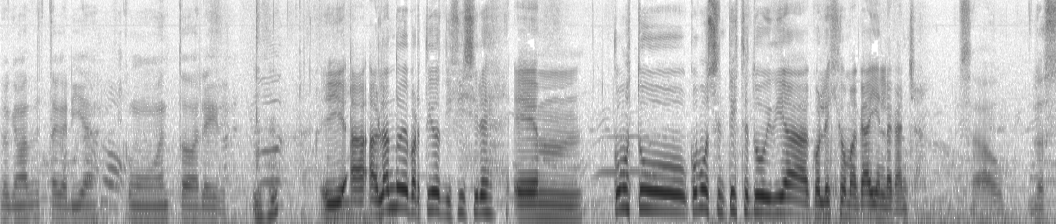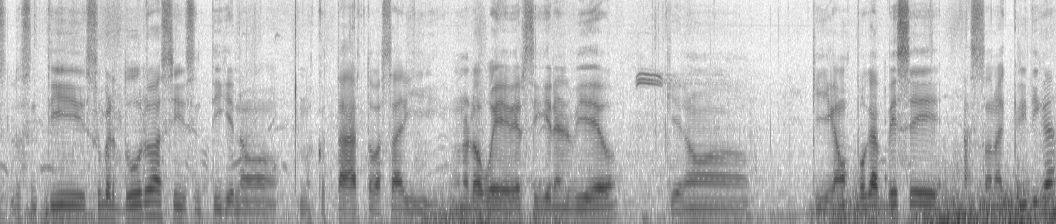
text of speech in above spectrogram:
lo que más destacaría como momento alegre. Y hablando de partidos difíciles, em, ¿cómo, estuvo, ¿cómo sentiste tú hoy día Colegio Macay en la cancha? O sea, lo, sentí súper duro, así sentí que no nos costaba harto pasar y uno lo puede ver si quiere en el video, que no que llegamos pocas veces a zona crítica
